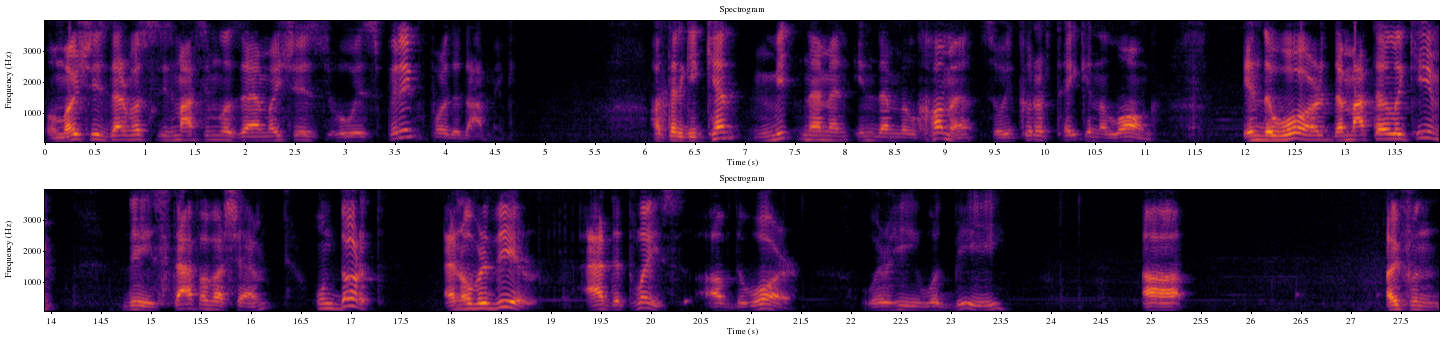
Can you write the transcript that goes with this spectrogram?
Und Moshe is there was is masim lazeh. Moshe is who is fitting for the davening. Hat er gekent mitnehmen in the milchame, so he could have taken along in the war the matelikim, the staff of Hashem, und dort and over there at the place of the war where he would be uh on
